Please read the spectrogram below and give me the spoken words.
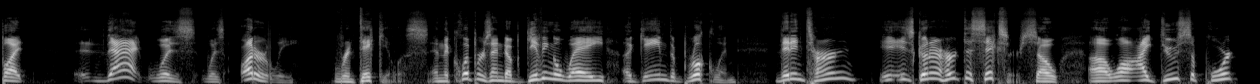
but that was was utterly ridiculous. And the Clippers end up giving away a game to Brooklyn that in turn is going to hurt the Sixers. So uh, while I do support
